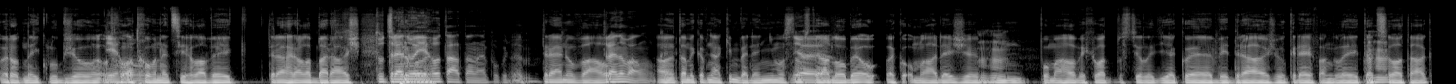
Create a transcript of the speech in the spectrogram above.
rodný klub, že jo, odchovanec hlavy, která hrála baráž. Tu trénuje jeho táta, ne, pokud vím. Trénoval. Trénoval, ok. Ale tam jako v nějakým vedení, moc stará dlouhodobě o, jako o mládež, že Mhm. mm. pomáhal vychovat prostě lidi, jako je Vidra, že jo, je v Anglii, tak Mhm. co a tak.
